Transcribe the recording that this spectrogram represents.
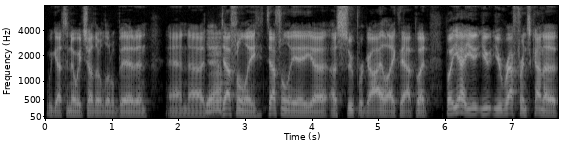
we got to know each other a little bit, and and uh, yeah. definitely definitely a, a super guy like that. But but yeah, you you, you reference kind of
